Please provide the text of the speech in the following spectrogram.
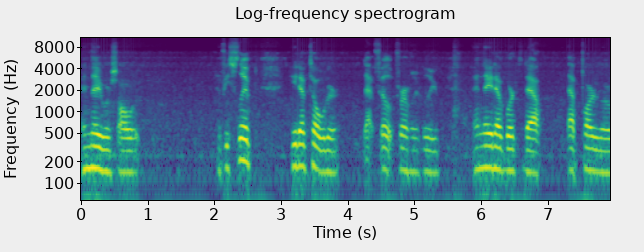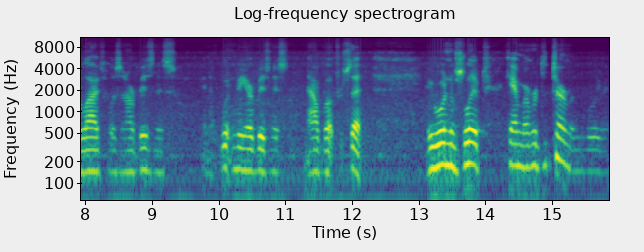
and they were solid. If he slipped, he'd have told her, that Philip firmly believed, and they'd have worked it out. That part of their lives wasn't our business, and it wouldn't be our business now but for Seth. He wouldn't have slipped. Cam remember determined to believe it.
